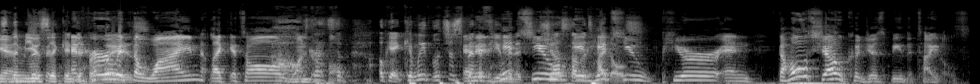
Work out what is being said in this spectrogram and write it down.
Sets in the music in and different her ways. with the wine, like it's all Oh, wonderful. the- okay, can we let's just spend a few minutes you. just on the titles? It hits you pure, and the whole show could just be the titles.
